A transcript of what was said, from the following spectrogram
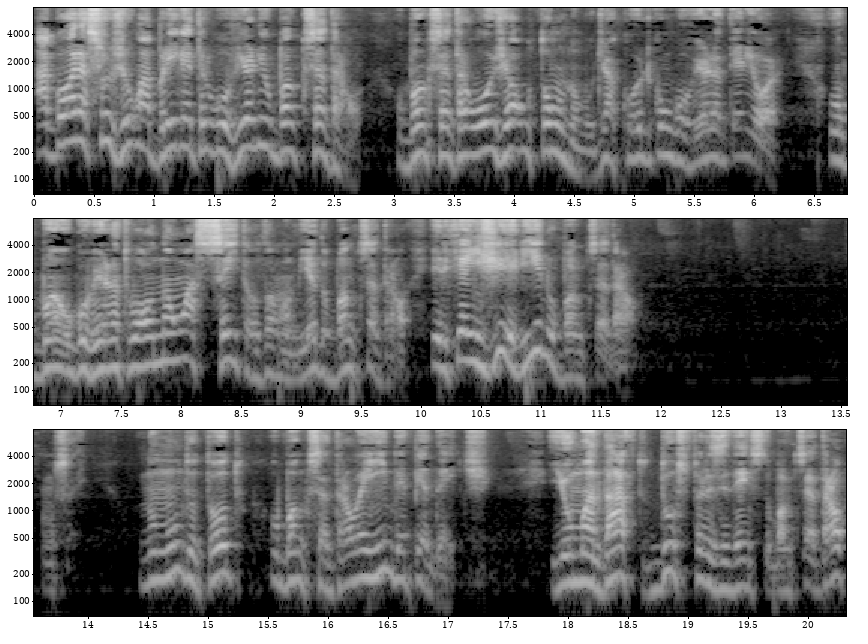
Agora surgiu uma briga entre o governo e o Banco Central. O Banco Central hoje é autônomo, de acordo com o governo anterior. O, o governo atual não aceita a autonomia do Banco Central. Ele quer ingerir no Banco Central. Não sei. No mundo todo, o Banco Central é independente. E o mandato dos presidentes do Banco Central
